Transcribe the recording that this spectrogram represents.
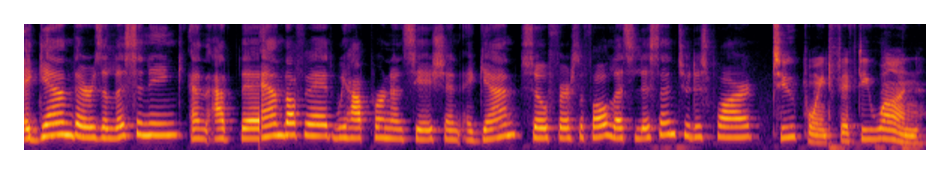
again there is a listening and at the end of it we have pronunciation again so first of all let's listen to this part 2.51.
